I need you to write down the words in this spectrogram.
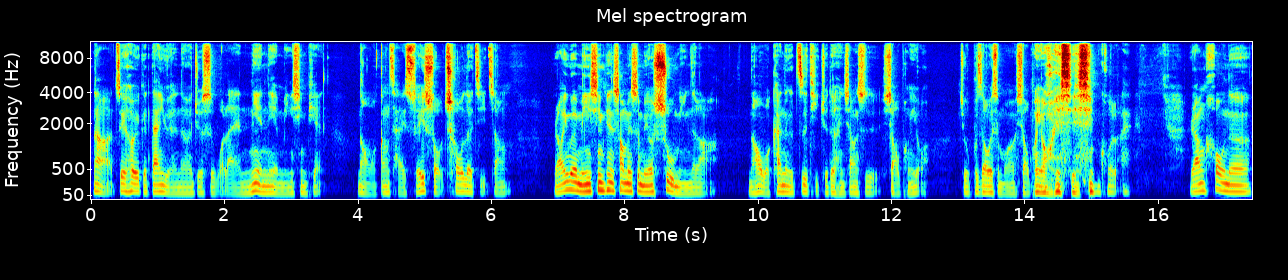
那最后一个单元呢，就是我来念念明信片。那我刚才随手抽了几张，然后因为明信片上面是没有署名的啦，然后我看那个字体觉得很像是小朋友，就不知道为什么小朋友会写信过来。然后呢，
